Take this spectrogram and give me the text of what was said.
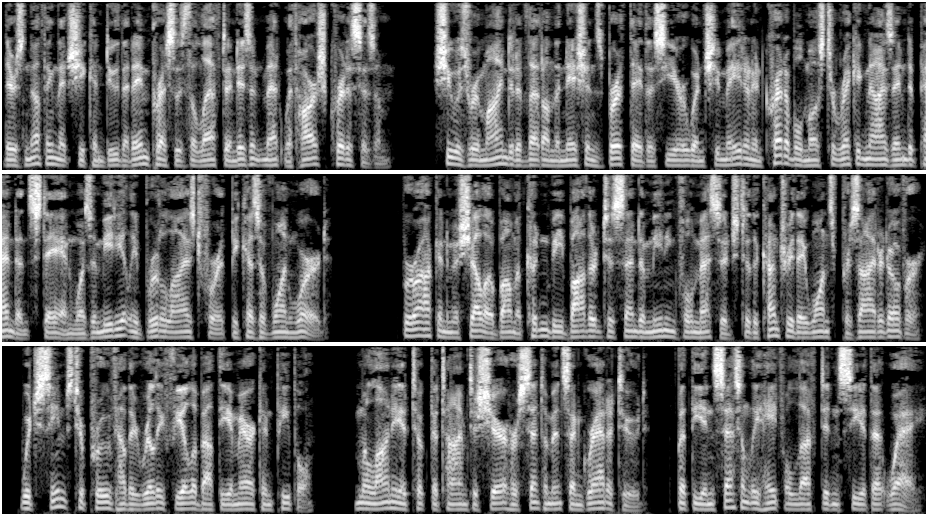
there's nothing that she can do that impresses the left and isn't met with harsh criticism. She was reminded of that on the nation's birthday this year when she made an incredible most to recognize Independence Day and was immediately brutalized for it because of one word. Barack and Michelle Obama couldn't be bothered to send a meaningful message to the country they once presided over, which seems to prove how they really feel about the American people. Melania took the time to share her sentiments and gratitude, but the incessantly hateful left didn't see it that way.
